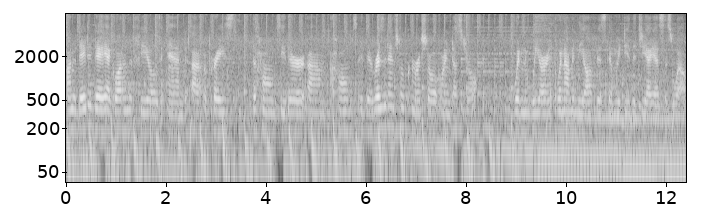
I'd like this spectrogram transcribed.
On a day-to-day, I go out in the field and uh, appraise the homes, either um, homes, either residential, commercial, or industrial. When we are, when I'm in the office, then we do the GIS as well.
